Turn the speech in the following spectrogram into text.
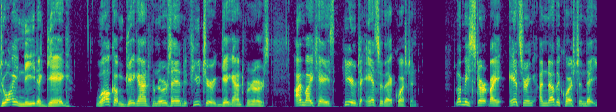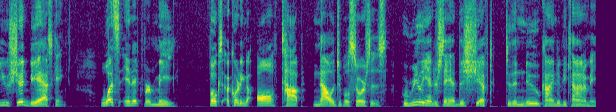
Do I need a gig? Welcome, gig entrepreneurs and future gig entrepreneurs. I'm Mike Hayes, here to answer that question. Let me start by answering another question that you should be asking What's in it for me? Folks, according to all top knowledgeable sources who really understand this shift to the new kind of economy,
